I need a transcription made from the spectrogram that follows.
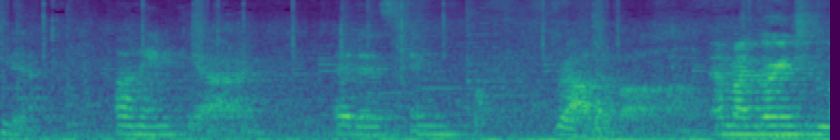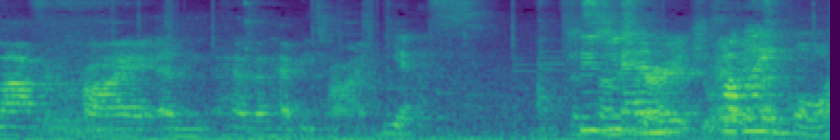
Yeah. On NPR. It is incredible. Am I going to laugh and cry and have a happy time? Yes. She's just And very And enjoyable. probably more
